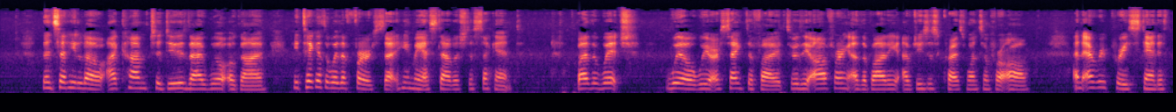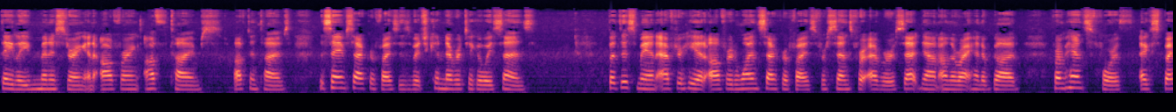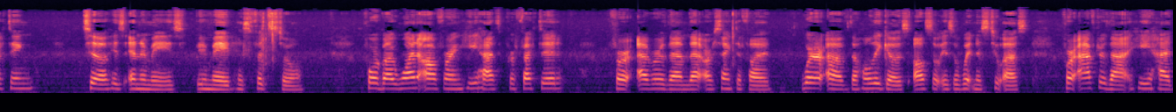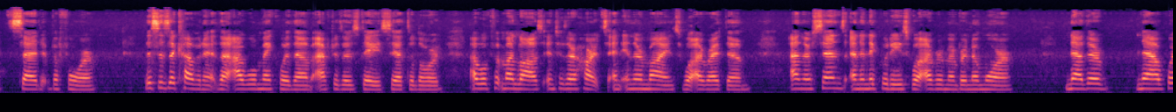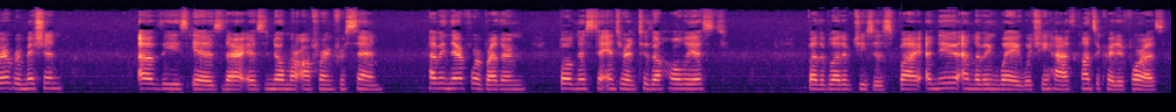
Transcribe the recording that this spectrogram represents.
Then said he, Lo, I come to do thy will, O God. He taketh away the first, that he may establish the second. By the which will we are sanctified through the offering of the body of Jesus Christ once and for all. And every priest standeth daily ministering and offering oft times, oftentimes the same sacrifices which can never take away sins. But this man, after he had offered one sacrifice for sins for ever, sat down on the right hand of God, from henceforth expecting till his enemies be made his footstool. For by one offering he hath perfected for ever them that are sanctified, whereof the Holy Ghost also is a witness to us. For after that he had said before, this is a covenant that I will make with them after those days, saith the Lord. I will put my laws into their hearts, and in their minds will I write them, and their sins and iniquities will I remember no more. Now there now where remission of these is, there is no more offering for sin. Having therefore, brethren, boldness to enter into the holiest by the blood of Jesus, by a new and living way which he hath consecrated for us,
